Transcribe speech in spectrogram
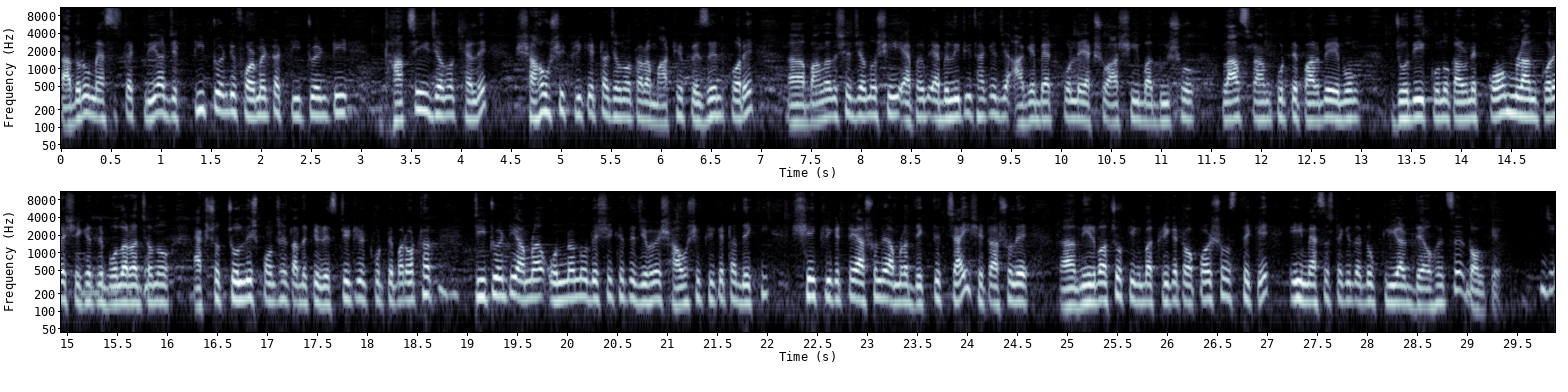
তাদেরও মেসেজটা ক্লিয়ার যে টি টোয়েন্টি ফর্ম্যাটটা টি টোয়েন্টি ধাঁচেই যেন খেলে, সাহসী ক্রিকেটটা যেন তারা মাঠে প্রেজেন্ট করে। বাংলাদেশের যেন সেই অ্যাবিলিটি থাকে যে আগে ব্যাট করলে একশো আশি বা দুইশো প্লাস রান করতে পারবে এবং যদি কোনো কারণে কম রান করে, সেক্ষেত্রে বোলাররা যেন একশো চল্লিশ, পঞ্চাশে তাদেরকে রেস্ট্রিক্টেড করতে পারে। অর্থাৎ টি টোয়েন্টি আমরা অন্যান্য দেশের ক্ষেত্রে যেভাবে সাহসী ক্রিকেটটা দেখি, সেই ক্রিকেটটাই আসলে আমরা দেখতে চাই। সেটা আসলে নির্বাচক কিংবা ক্রিকেট অপারেশনস থেকে এই মেসেজটা কিন্তু একদম ক্লিয়ার দেওয়া হয়েছে দলকে। জি।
